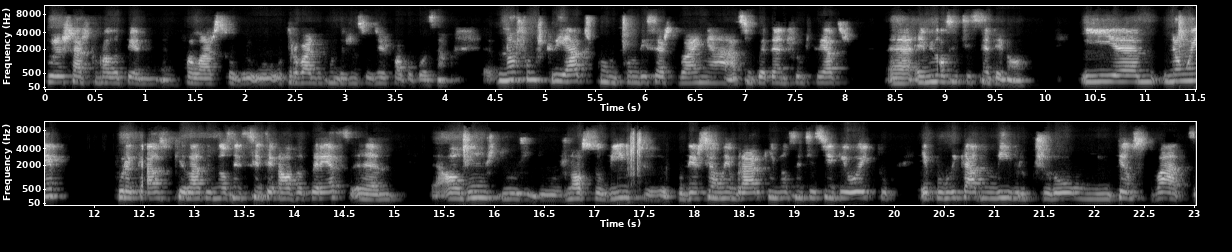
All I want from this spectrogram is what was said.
por achares que vale a pena falar sobre o, o trabalho do Fundo das Nações Unidas para a População. Nós fomos criados, como, como disseste bem, há, há 50 anos, fomos criados uh, em 1969. E uh, não é por acaso que a data de 1969 aparece. Uh, alguns dos, dos, nossos ouvintes poder-se lembrar que em 1968 é publicado um livro que gerou um intenso debate,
